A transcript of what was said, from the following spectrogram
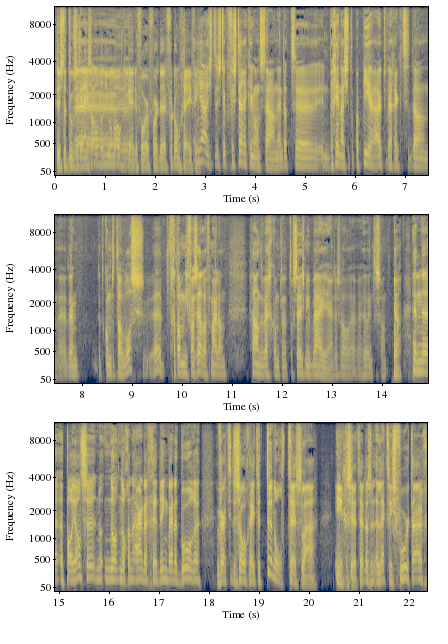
Dus dat doen zich ineens allemaal nieuwe mogelijkheden voor, voor, de, voor de omgeving. Ja, er zit een stuk versterking ontstaan. En dat in het begin, als je het op papier uitwerkt, dan, dan dat komt het al los. Het gaat allemaal niet vanzelf, maar dan gaandeweg komt er toch steeds meer bij. eh. dat is wel eh, heel interessant. Ja. En eh, Paul Jansen, no- no- nog een aardig eh, ding bij dat boren werd de zogeheten tunnel Tesla ingezet. Hè? Dat is een elektrisch voertuig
